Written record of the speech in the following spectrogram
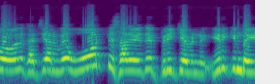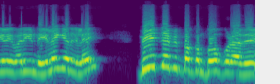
வந்து கட்சி ஆரம்பிக்க ஓட்டு சதவீதத்தை பிரிக்க வேண்டும். இருக்கின்ற வருகின்ற இளைஞர்களை பிஜேபி பக்கம் போகக்கூடாது.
